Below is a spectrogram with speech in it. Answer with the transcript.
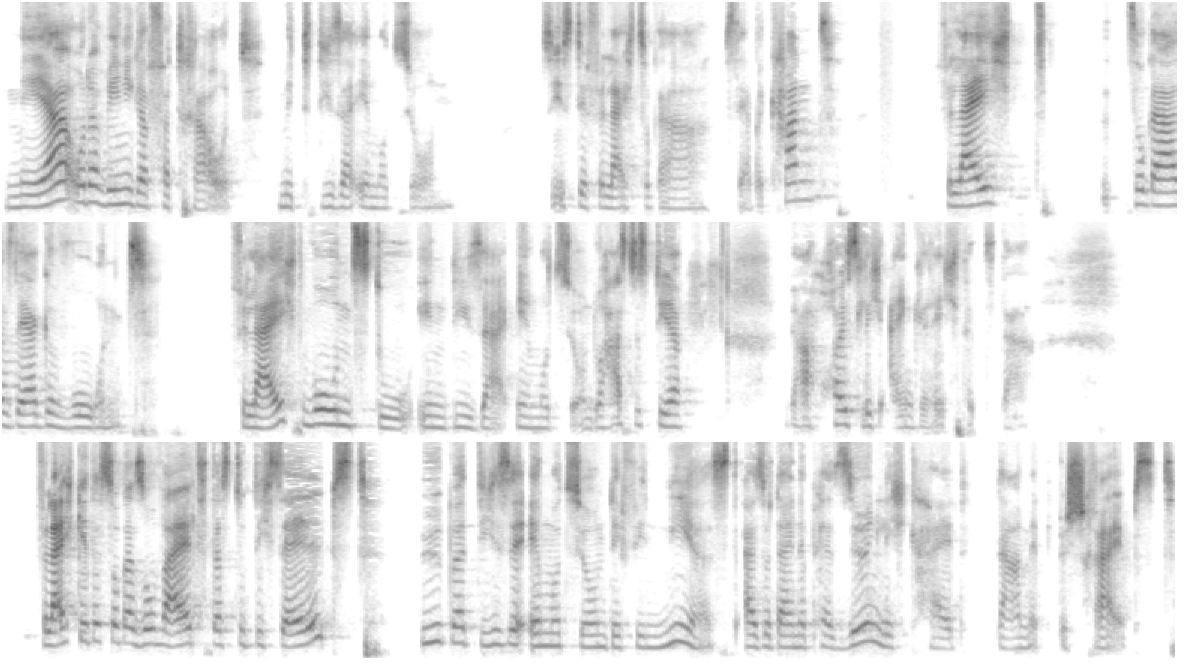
mehr oder weniger vertraut mit dieser Emotion. Sie ist dir vielleicht sogar sehr bekannt, vielleicht sogar sehr gewohnt. Vielleicht wohnst du in dieser Emotion. Du hast es dir ja, häuslich eingerichtet da. Vielleicht geht es sogar so weit, dass du dich selbst über diese Emotion definierst, also deine Persönlichkeit damit beschreibst.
